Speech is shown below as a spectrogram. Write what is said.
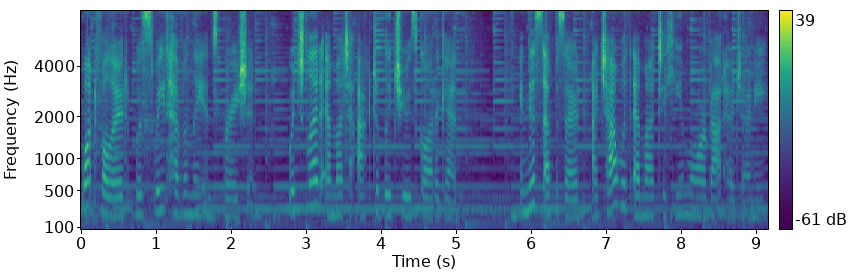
What followed was sweet heavenly inspiration, which led Emma to actively choose God again. In this episode, I chat with Emma to hear more about her journey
